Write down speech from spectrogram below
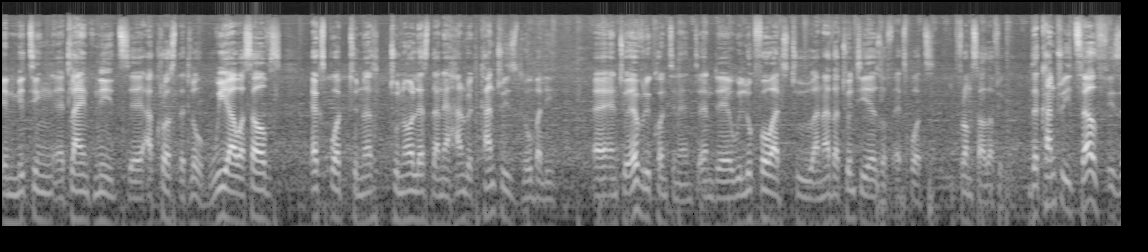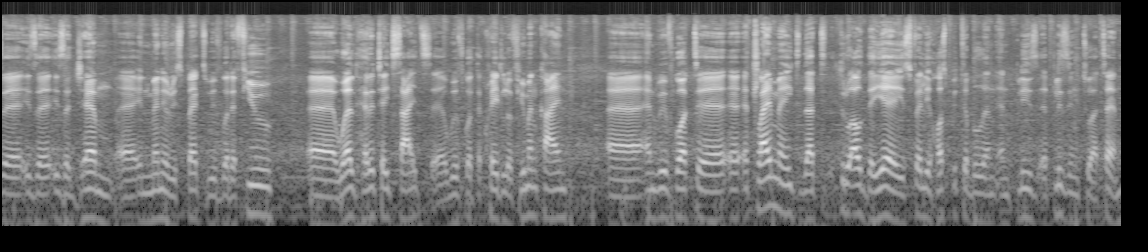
in meeting uh, client needs uh, across the globe. We ourselves export to no, to no less than 100 countries globally uh, and to every continent and uh, we look forward to another 20 years of exports from South Africa. The country itself is a, is a, is a gem uh, in many respects. We've got a few World Heritage sites, we've got the Cradle of Humankind, and we've got a, a, climate that throughout the year is fairly hospitable and, and please, uh, pleasing to attend.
